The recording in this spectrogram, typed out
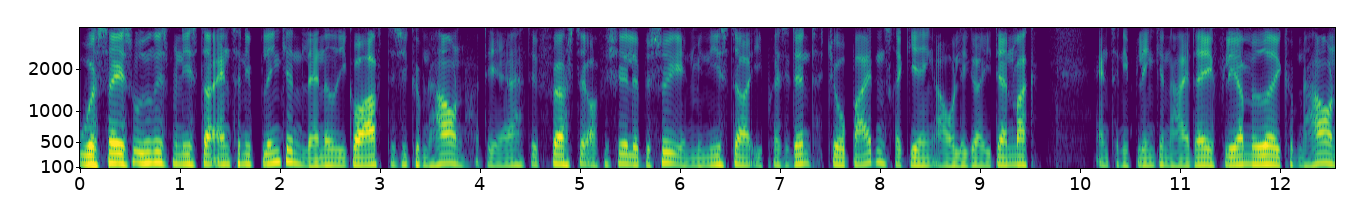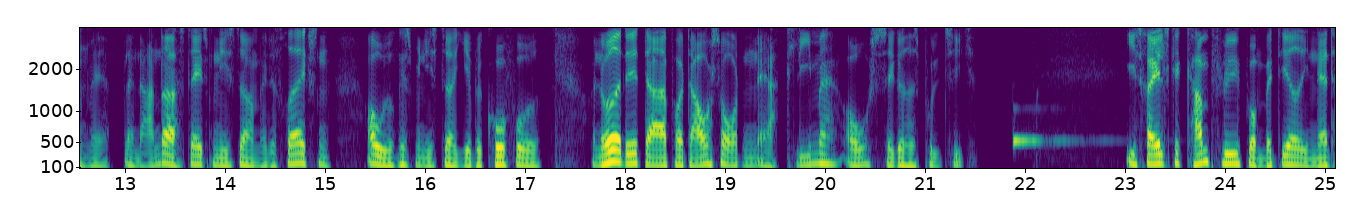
USA's udenrigsminister Anthony Blinken landede i går aftes i København, og det er det første officielle besøg, en minister i præsident Joe Bidens regering aflægger i Danmark. Anthony Blinken har i dag flere møder i København med blandt andre statsminister Mette Frederiksen og udenrigsminister Jeppe Kofod. Og noget af det, der er på dagsordenen, er klima- og sikkerhedspolitik. Israelske kampfly bombarderede i nat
